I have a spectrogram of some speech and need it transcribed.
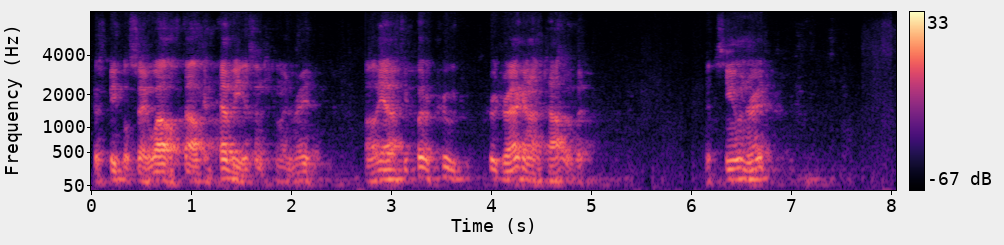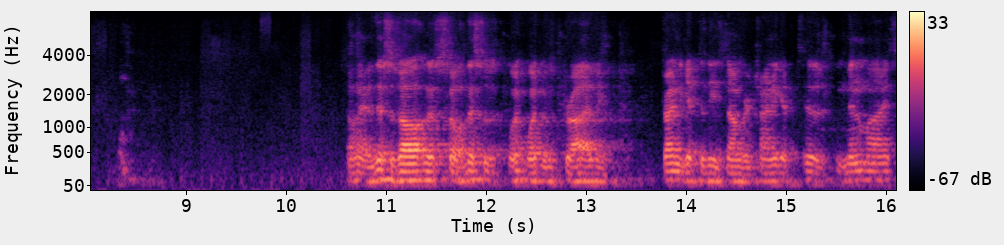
Because people say, well, Falcon Heavy isn't human rated. Well, yeah, if you put a crew, crew dragon on top of it, it's human rated. Okay, this is all, this, so this is what, what was driving, trying to get to these numbers, trying to get to minimize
